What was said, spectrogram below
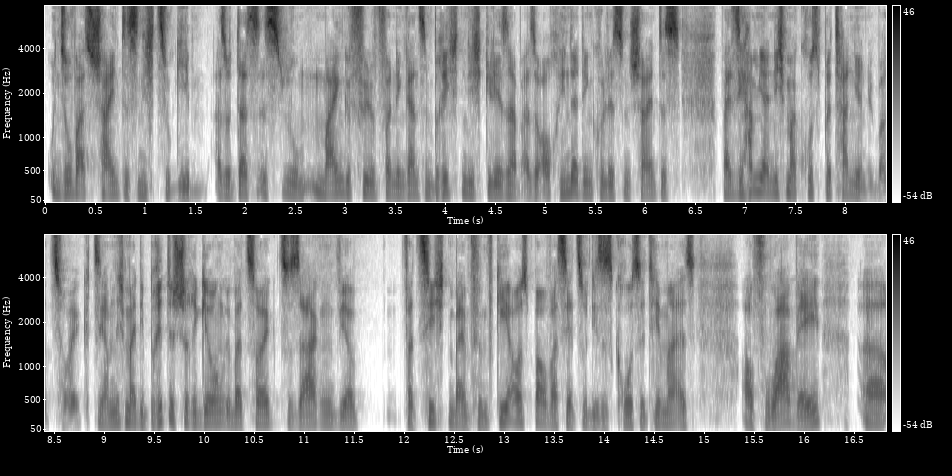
Und sowas scheint es nicht zu geben. Also das ist so mein Gefühl von den ganzen Berichten, die ich gelesen habe. Also auch hinter den Kulissen scheint es, weil sie haben ja nicht mal Großbritannien überzeugt überzeugt. Sie haben nicht mal die britische Regierung überzeugt, zu sagen, wir verzichten beim 5G-Ausbau, was jetzt so dieses große Thema ist, auf Huawei. Äh,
